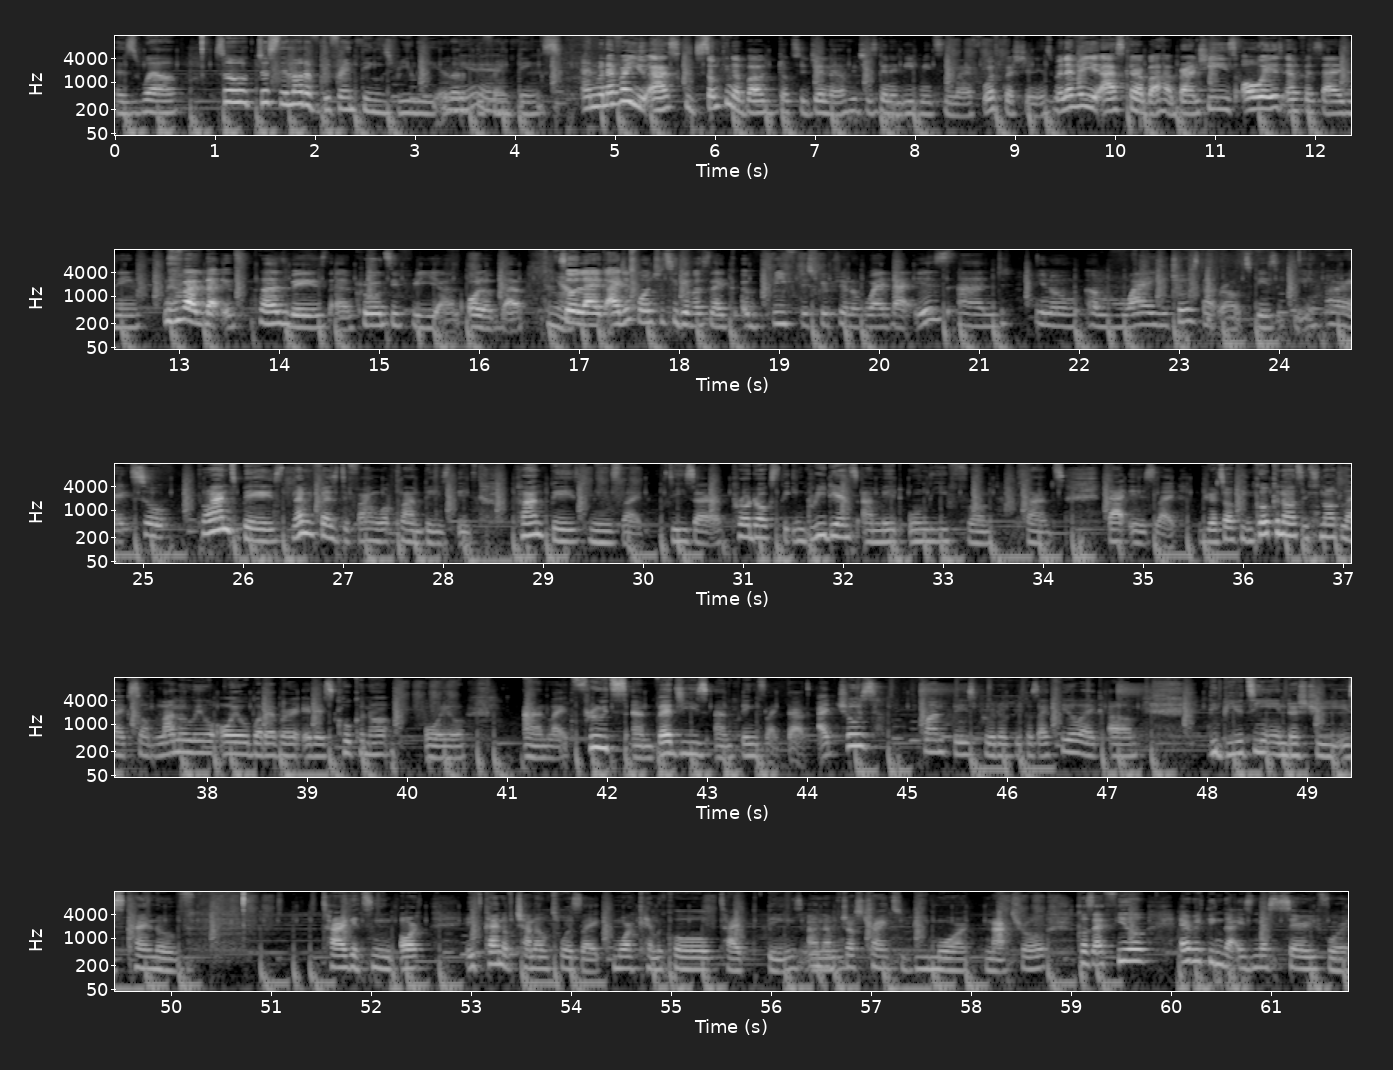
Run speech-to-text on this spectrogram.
as well. So just a lot of different things, really, a lot yeah. of different things. And whenever you ask something about Dr. Jenna, which is going to lead me to my fourth question, is whenever you ask her about her brand, she's always emphasizing the fact that it's plant based and cruelty free and all of that. Yeah. So, like, I just want you to give us like a brief description of why that is and you know um, why you chose that route basically all right so plant-based let me first define what plant-based is plant-based means like these are products, the ingredients are made only from plants. That is like if you're talking coconuts, it's not like some lanolin oil, whatever, it is coconut oil and like fruits and veggies and things like that. I chose plant-based product because I feel like um, the beauty industry is kind of targeting or it's kind of channeled towards like more chemical type things mm-hmm. and i'm mm-hmm. just trying to be more natural because i feel everything that is necessary for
